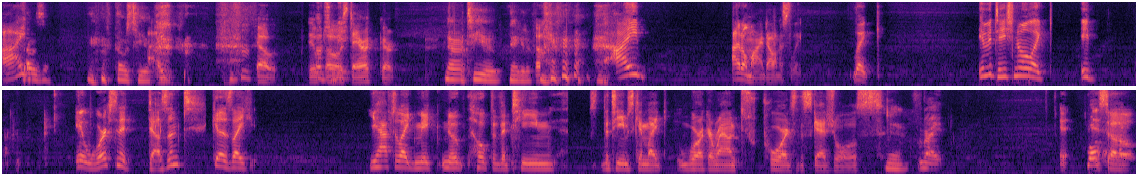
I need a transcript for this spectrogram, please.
I That was that was to you. I- oh it, Oh, to oh me? it's Derek or no, to you. Negative. I I don't mind honestly. Like invitational, like it it works and it doesn't because like you have to like make no hope that the team the teams can like work around t- towards the schedules. yeah. Right. It, Well- so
